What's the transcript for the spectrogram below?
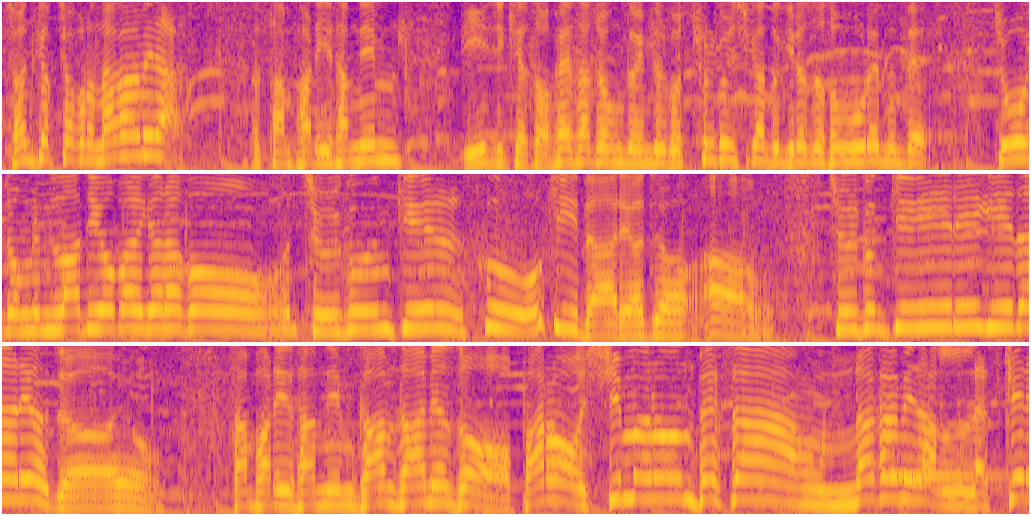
전격적으로 나갑니다. 3823님 이직해서 회사 정도 힘들고 출근 시간도 길어져서 우울했는데 조정님 라디오 발견하고 출근길 후 기다려줘. 아우 출근길이 기다려져요 3823님 감사하면서 바로 10만원 백상 나갑니다. 기릿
